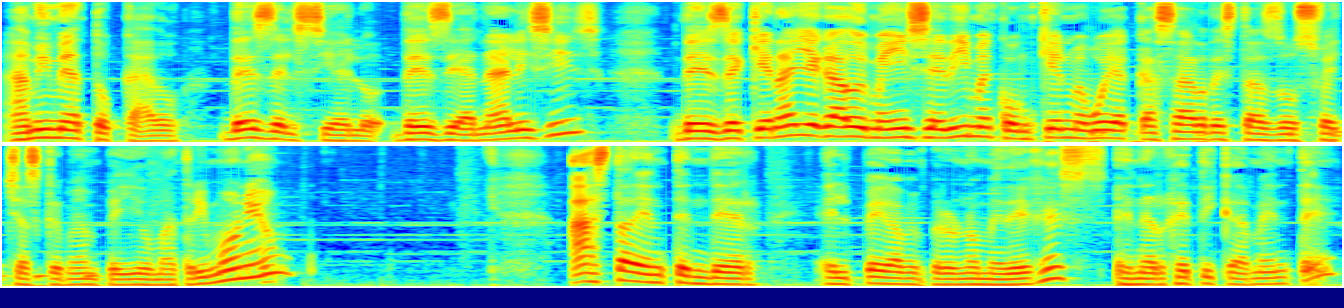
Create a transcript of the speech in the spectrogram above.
a mí me ha tocado desde el cielo, desde análisis, desde quien ha llegado y me dice, dime con quién me voy a casar de estas dos fechas que me han pedido matrimonio, hasta de entender el pégame pero no me dejes energéticamente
